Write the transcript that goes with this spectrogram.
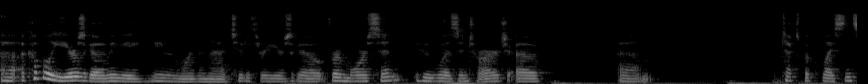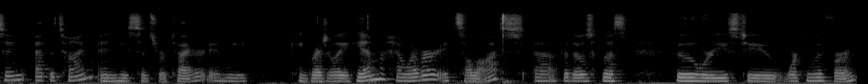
Uh, a couple of years ago, maybe maybe more than that, two to three years ago, Vern Morrison, who was in charge of um, textbook licensing at the time, and he's since retired, and we congratulate him. However, it's a loss uh, for those of us who were used to working with Vern.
